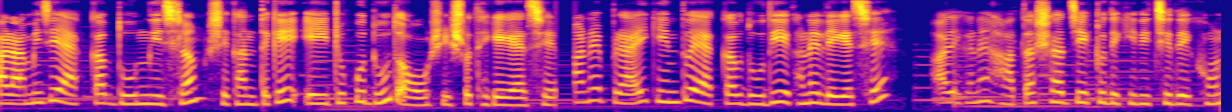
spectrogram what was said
আর আমি যে এক কাপ দুধ নিয়েছিলাম, সেখান থেকে এইটুকু দুধ অবশিষ্ট থেকে গেছে। মানে প্রায় কিন্তু এক কাপ দুধই এখানে লেগেছে। আর এখানে হাতার সাহায্যে একটু দেখিয়ে দিচ্ছি, দেখুন।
